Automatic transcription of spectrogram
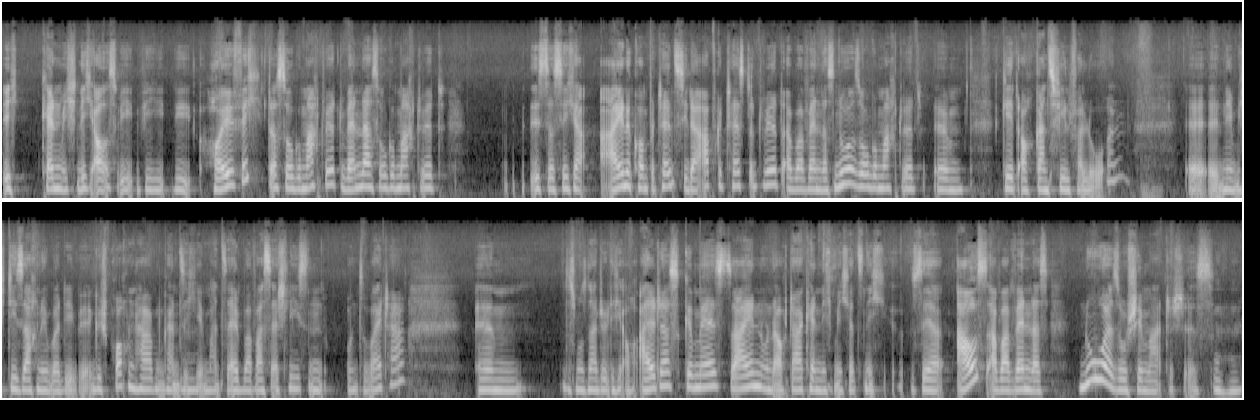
ich kenne mich nicht aus, wie, wie, wie häufig das so gemacht wird. Wenn das so gemacht wird, ist das sicher eine Kompetenz, die da abgetestet wird. Aber wenn das nur so gemacht wird, ähm, geht auch ganz viel verloren. Äh, nämlich die Sachen, über die wir gesprochen haben, kann sich mhm. jemand selber was erschließen und so weiter. Ähm, das muss natürlich auch altersgemäß sein und auch da kenne ich mich jetzt nicht sehr aus. Aber wenn das nur so schematisch ist, mhm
